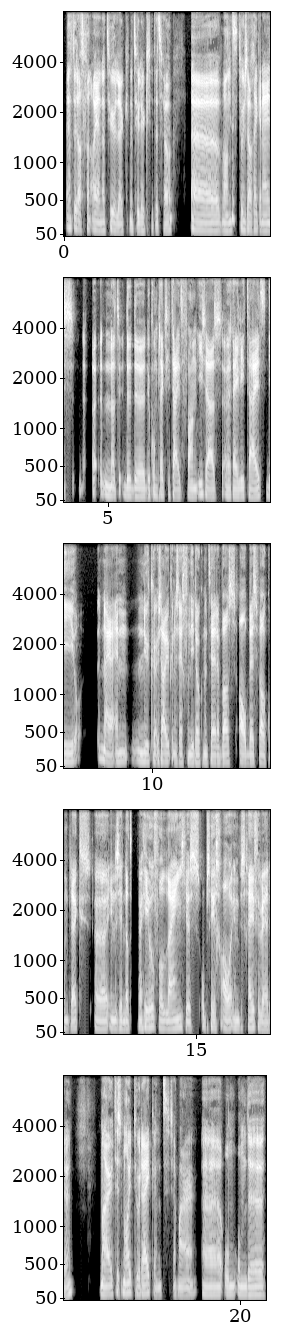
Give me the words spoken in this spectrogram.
en toen dacht ik van oh ja, natuurlijk, natuurlijk zit het zo. Eh, want toen zag ik ineens eh, de, de, de complexiteit van Isa's realiteit, die nou ja, en nu zou je kunnen zeggen van die documentaire was al best wel complex. eh, in de zin dat er heel veel lijntjes op zich al in beschreven werden. Maar het is nooit toereikend, zeg maar, uh, om, om de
